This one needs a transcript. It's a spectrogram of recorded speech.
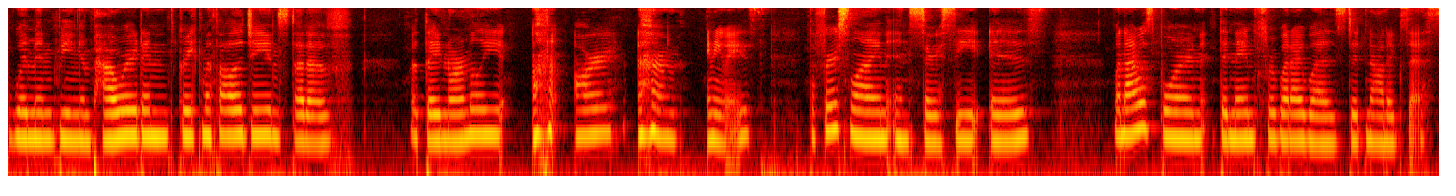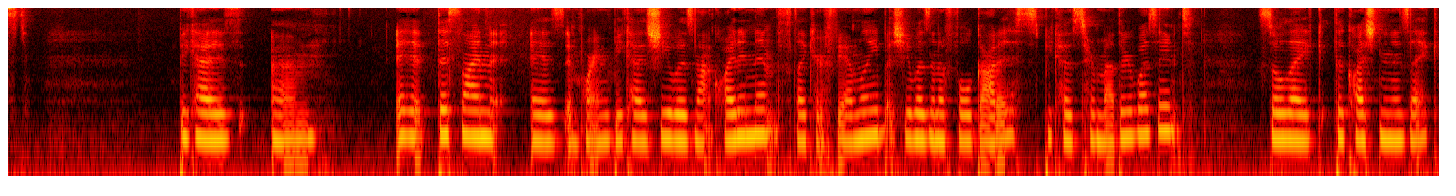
women being empowered in Greek mythology instead of what they normally are. anyways, the first line in Circe is When I was born, the name for what I was did not exist. Because um, it, this line is important because she was not quite a nymph like her family, but she wasn't a full goddess because her mother wasn't. So, like, the question is, like,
